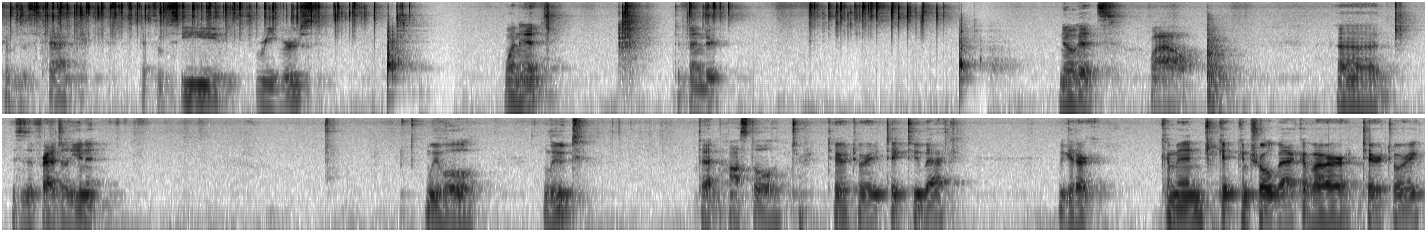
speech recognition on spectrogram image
comes this attack. Got some Sea Reavers. One hit. Defender. No hits. Wow. Uh, this is a fragile unit. We will loot that hostile ter territory, take two back. We get our, come in, get control back of our territory,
